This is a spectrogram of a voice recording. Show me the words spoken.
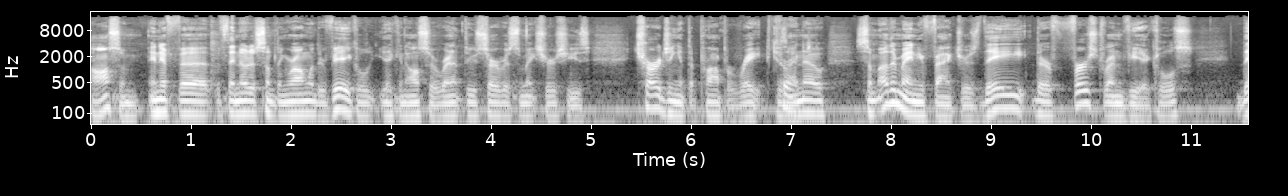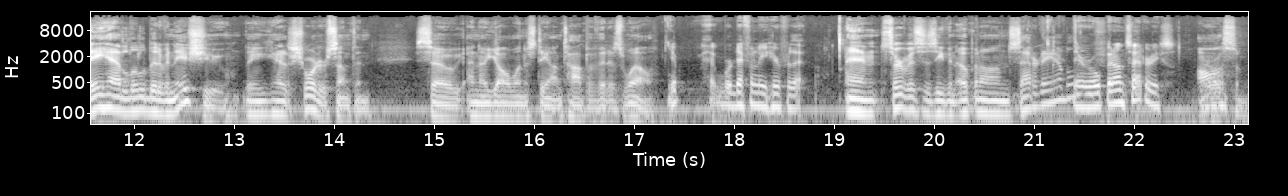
awesome and if uh, if they notice something wrong with their vehicle they can also run it through service and make sure she's charging at the proper rate because i know some other manufacturers they their first run vehicles they had a little bit of an issue they had a short or something so i know y'all want to stay on top of it as well Yep, we're definitely here for that. And service is even open on saturday i believe They're open on Saturdays. Awesome.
